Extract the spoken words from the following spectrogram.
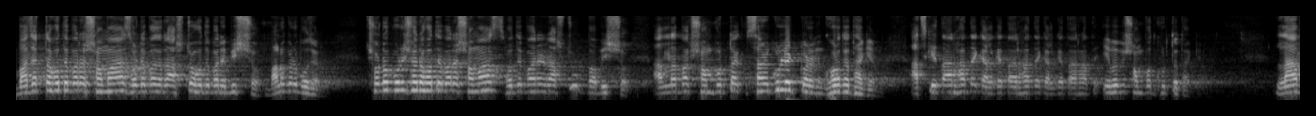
বাজারটা হতে পারে সমাজ, হতে পারে রাষ্ট্র, হতে পারে বিশ্ব। ভালো করে বোঝেন। ছোট পরিসরে হতে পারে সমাজ, হতে পারে রাষ্ট্র বা বিশ্ব। আল্লাহ পাক সম্পদটা সার্কুলেট করেন, ঘোরাতে থাকেন। আজকে তার হাতে, কালকে তার হাতে, কালকে তার হাতে। এভাবে সম্পদ ঘুরতে থাকে। লাভ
